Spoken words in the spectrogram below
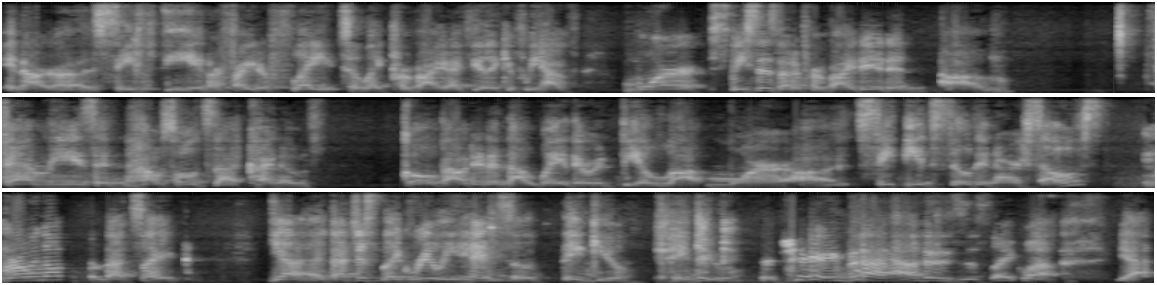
in our uh, safety and our fight or flight to like provide i feel like if we have more spaces that are provided and um, families and households that kind of go about it in that way there would be a lot more uh, safety instilled in ourselves mm-hmm. growing up. So that's like yeah that just like really hit. So thank you. Thank you for sharing that. I was just like wow. Yeah.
